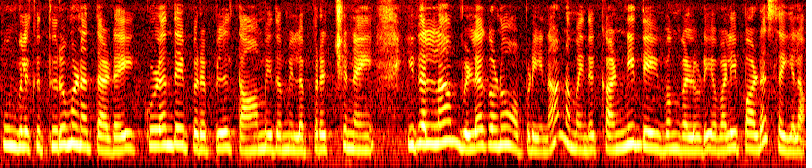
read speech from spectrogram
உங்களுக்கு திருமண தடை குழந்தை பிறப்பில் தாமிதம் இல்லை பிரச்சனை இதெல்லாம் விலகணும் அப்படின்னா நம்ம இந்த கன்னி தெய்வங்களுடைய வழிபாடை செய்யலாம்.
